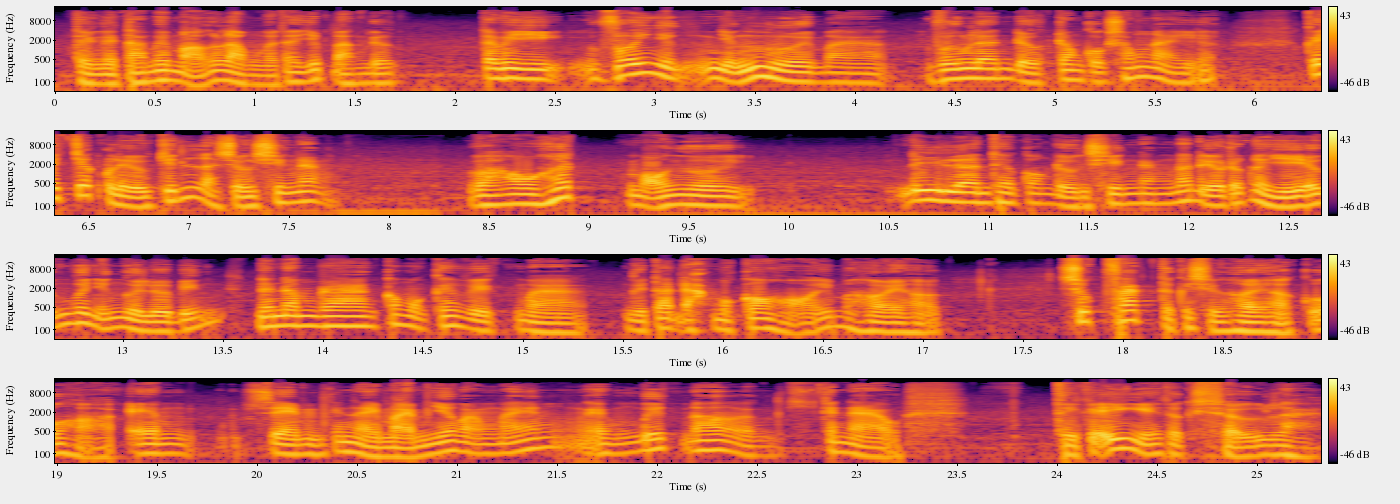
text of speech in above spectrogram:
thì người ta mới mở lòng, người ta giúp bạn được. Tại vì với những những người mà vươn lên được trong cuộc sống này cái chất liệu chính là sự siêng năng. Và hầu hết mọi người đi lên theo con đường siêng năng nó đều rất là dị ứng với những người lười biếng. Nên năm ra có một cái việc mà người ta đặt một câu hỏi mà hời hợt xuất phát từ cái sự hời hợt của họ. Em xem cái này mà em nhớ văn máng, em không biết nó là cái nào. Thì cái ý nghĩa thực sự là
